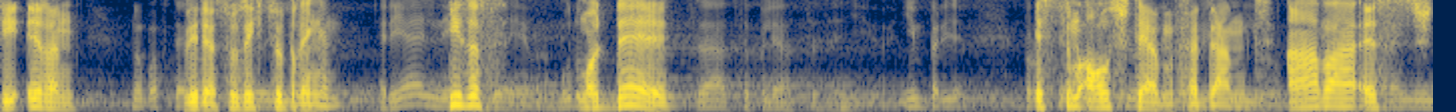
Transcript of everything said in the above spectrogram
die Irren wieder zu sich zu bringen. Dieses Modell ist zum Aussterben verdammt. Aber es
